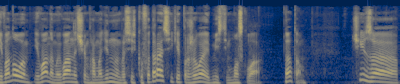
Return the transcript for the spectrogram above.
Івановим Іваном Івановичем, громадянином Російської Федерації, який проживає в місті Москва. Да, там. Чи за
